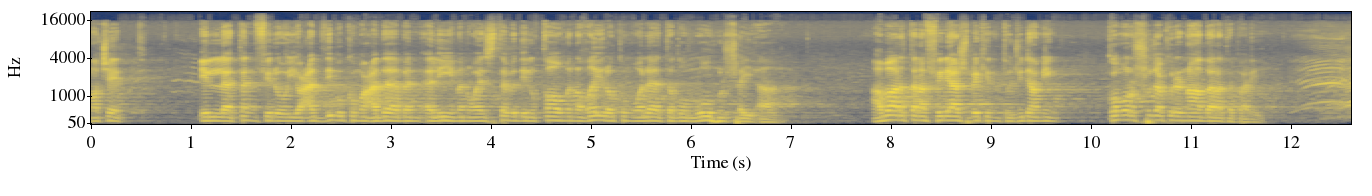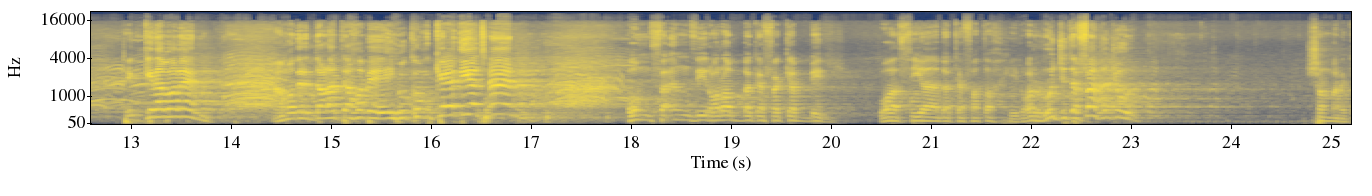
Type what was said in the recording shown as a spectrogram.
নচেত। ইউআযিবুকুম আযাবান আলীমান ওয়া ইস্তাবদিল কওমান গায়রাকুম ওয়া লা তাদুররুহু শাইআ। আবার তারা ফিরে আসবে কিন্তু যদি আমি কোমর সোজা করে না দাঁড়াতে পারি। ঠিক কিনা বলেন? আমাদের দাঁড়াতে হবে, এই হুকুম কে দিয়েছেন? ওম ফানজির ফাকাব্বির ওয়া সিয়াবাকা রুজতা ফাহজুর। সম্মানিত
